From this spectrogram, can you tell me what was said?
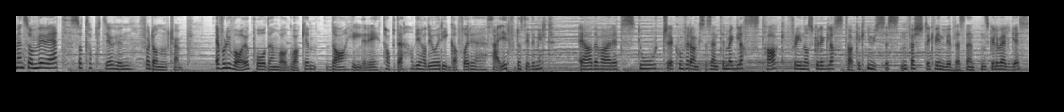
Men som vi vet, så tapte jo hun for Donald Trump. Ja, for du var jo på den valgvaken da Hillary tapte. Og de hadde jo rigga for eh, seier, for å si det mildt. Ja, det var et stort konferansesenter med glasstak, fordi nå skulle glasstaket knuses. Den første kvinnelige presidenten skulle velges.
